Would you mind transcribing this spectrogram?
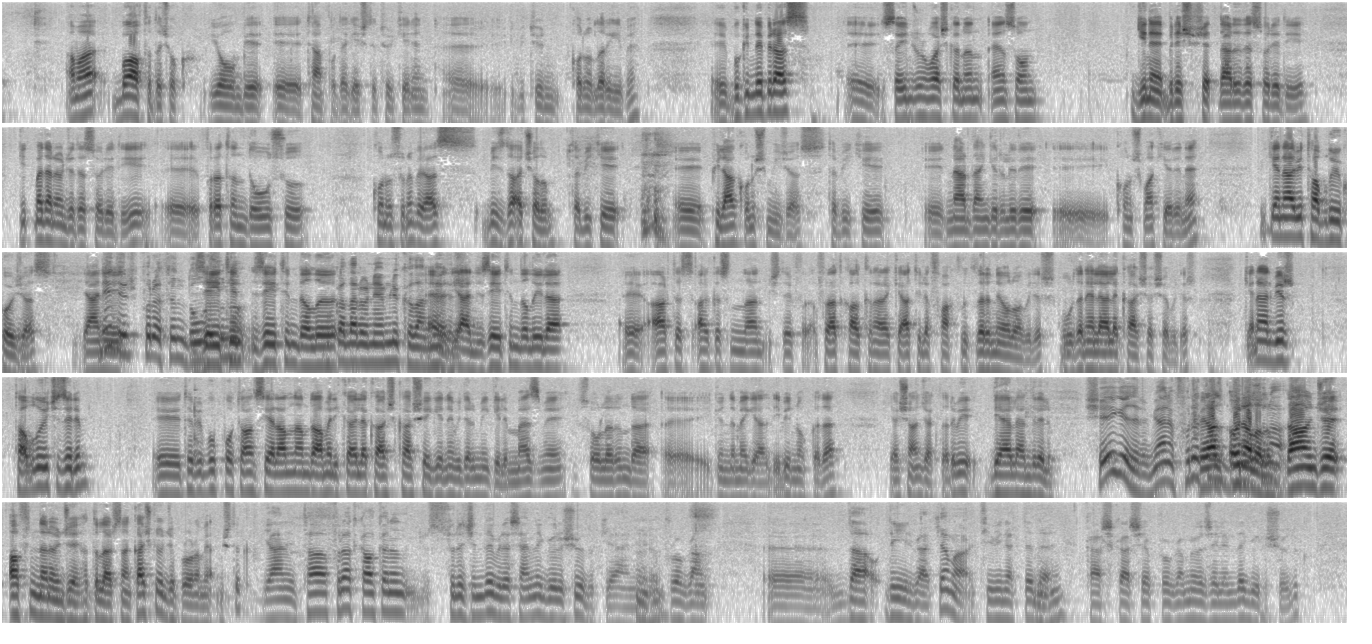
Ama bu hafta da çok yoğun bir e, tempoda geçti Türkiye'nin e, bütün konuları gibi. E, bugün de biraz Sayın Cumhurbaşkanı'nın en son yine Birleşmiş Milletler'de de söylediği, gitmeden önce de söylediği Fırat'ın doğusu konusunu biraz biz de açalım. Tabii ki plan konuşmayacağız. Tabii ki e, nereden girileri e, konuşmak yerine bir genel bir tabloyu koyacağız. Yani Nedir Fırat'ın doğusunu zeytin zeytin dalı bu kadar önemli kılan Evet nedir? yani zeytin dalıyla e, artıs, arkasından işte Fır- Fırat Kalkın Harekatı'yla farklılıkları ne olabilir? Burada nelerle karşılaşabilir? Genel bir tabloyu çizelim. E, tabii bu potansiyel anlamda Amerika ile karşı karşıya gelebilir mi, gelinmez mi? Soruların da e, gündeme geldiği bir noktada yaşanacakları bir değerlendirelim. Şeye gelirim yani Fırat'ın Biraz ön doğusuna- alalım. Daha önce Afrin'den önce hatırlarsan kaç gün önce program yapmıştık? Yani ta Fırat Kalkan'ın sürecinde bile seninle görüşüyorduk yani program e, da değil belki ama TVNet'te de karşı karşıya programı özelinde görüşüyorduk.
